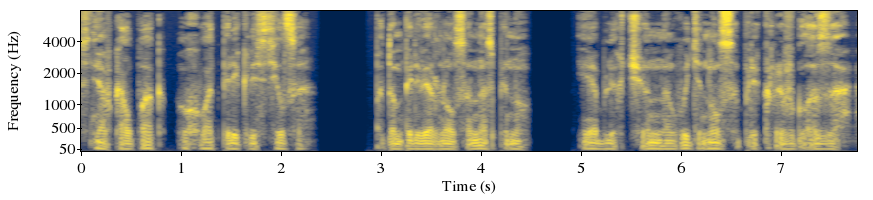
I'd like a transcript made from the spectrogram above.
Сняв колпак, ухват перекрестился, потом перевернулся на спину и облегченно вытянулся, прикрыв глаза.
